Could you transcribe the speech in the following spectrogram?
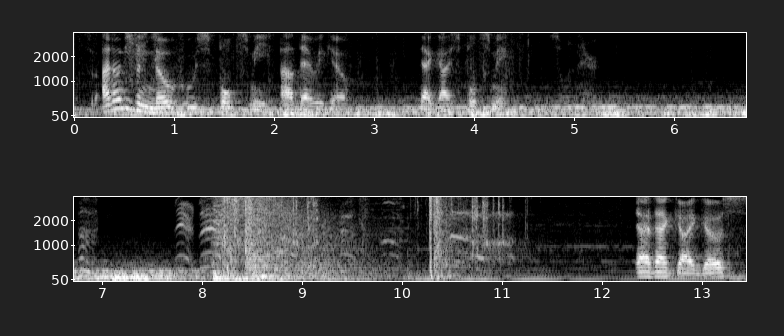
So I don't even know who spots me. Ah, there we go. That guy spots me. Someone there. There, there! There that guy goes.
